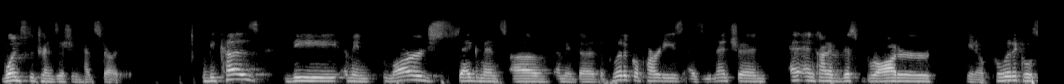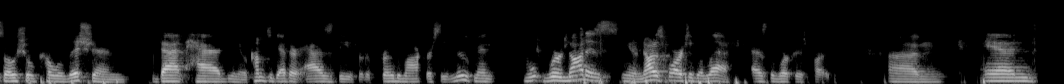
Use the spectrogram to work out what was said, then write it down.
once the transition had started because the, I mean, large segments of, I mean, the, the political parties, as you mentioned, and, and kind of this broader, you know, political social coalition that had, you know, come together as the sort of pro-democracy movement were not as, you know, not as far to the left as the Workers' Party. Um, and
